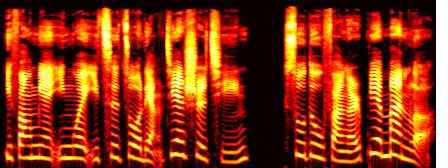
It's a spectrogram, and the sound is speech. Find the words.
一方面因为一次做两件事情，速度反而变慢了；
